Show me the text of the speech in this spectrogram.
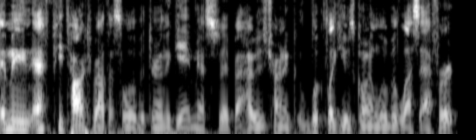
I mean, FP talked about this a little bit during the game yesterday about how he was trying to look like he was going a little bit less effort,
